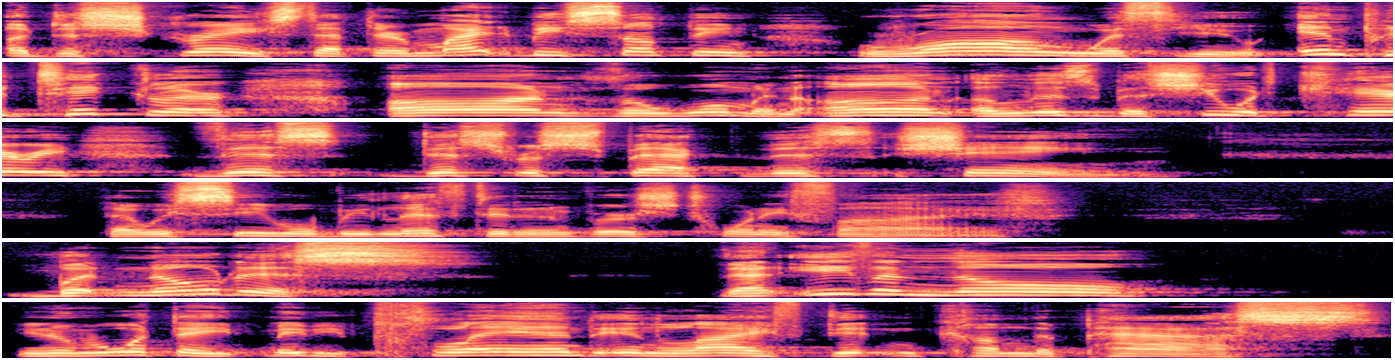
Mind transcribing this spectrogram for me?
a, disgrace, that there might be something wrong with you. In particular, on the woman, on Elizabeth. She would carry this disrespect, this shame that we see will be lifted in verse 25. But notice that even though you know, what they maybe planned in life didn't come to pass.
